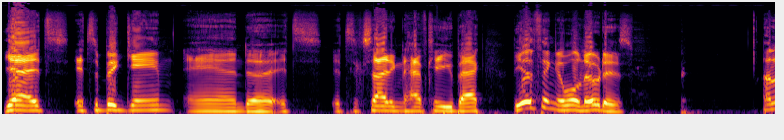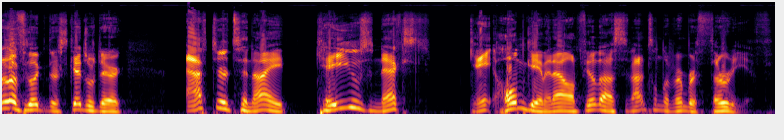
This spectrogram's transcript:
yeah, it's it's a big game, and uh, it's it's exciting to have KU back. The other thing I will note is, I don't know if you look at their schedule, Derek. After tonight, KU's next game, home game at Allen Fieldhouse is not until November 30th.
